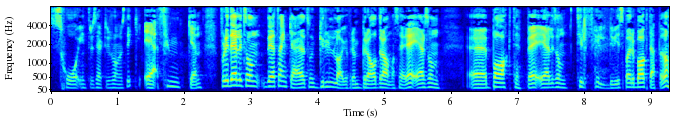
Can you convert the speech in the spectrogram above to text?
så interessert i journalistikk, er funken. Fordi det er litt sånn, det tenker jeg er sånn grunnlaget for en bra dramaserie. er sånn, eh, Bakteppet er litt sånn tilfeldigvis bare bakteppet. da.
